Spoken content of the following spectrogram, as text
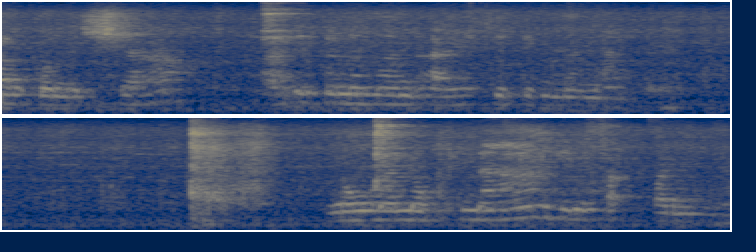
Tinakpan ko na siya. At ito naman ay titignan natin. Yung manok na ginisakpan niya.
